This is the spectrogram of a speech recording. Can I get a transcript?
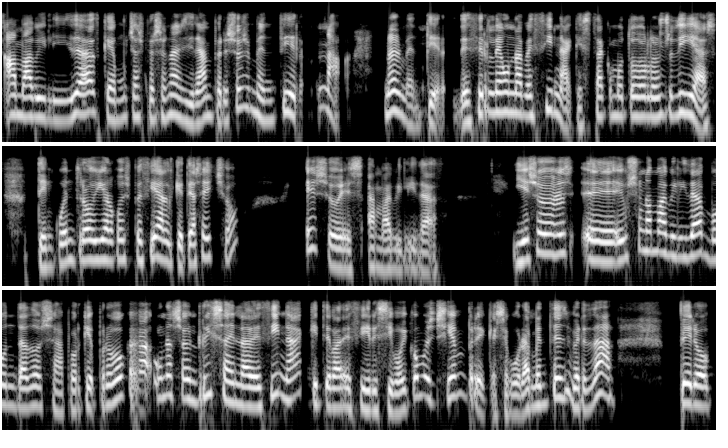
amabilidad que muchas personas dirán, pero eso es mentir. No, no es mentir. Decirle a una vecina que está como todos los días, te encuentro hoy algo especial que te has hecho, eso es amabilidad. Y eso es, eh, es, una amabilidad bondadosa porque provoca una sonrisa en la vecina que te va a decir, si voy como siempre, que seguramente es verdad, pero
